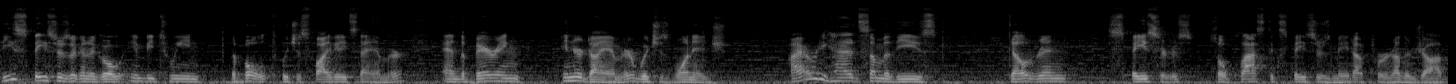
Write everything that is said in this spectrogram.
These spacers are gonna go in between the bolt, which is 5 8 diameter, and the bearing inner diameter, which is one inch. I already had some of these Delrin spacers, so plastic spacers made up for another job,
